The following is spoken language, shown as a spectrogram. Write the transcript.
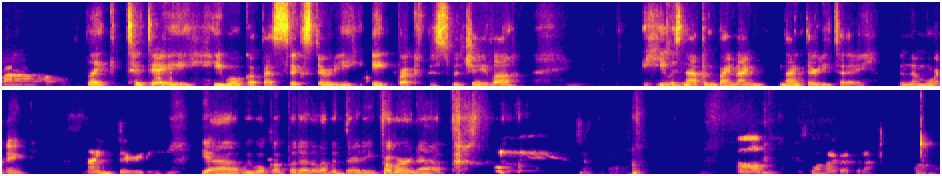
Wow. Like today, he woke up at 6:30, ate breakfast with Jayla. He was napping by 9 9:30 today in the morning. 9:30? Yeah, we woke up at 11:30 from our nap. um, just on my bed for now. Oh.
